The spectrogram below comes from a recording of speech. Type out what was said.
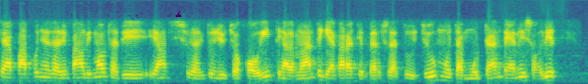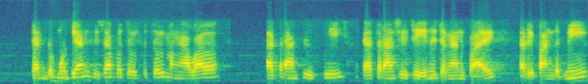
siapa pun yang dari Panglima yang sudah ditunjuk Jokowi tinggal melantik ya karena DPR sudah setuju mudah-mudahan TNI solid. Dan kemudian bisa betul-betul mengawal uh, transisi ya transisi ini dengan baik dari pandemi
